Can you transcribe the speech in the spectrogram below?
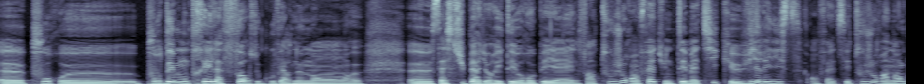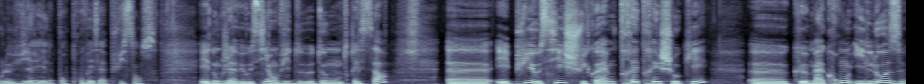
euh, pour, euh, pour démontrer la force du gouvernement, euh, sa supériorité européenne, enfin toujours en fait une thématique viriliste. En fait, c'est toujours un angle viril pour prouver sa puissance. Et donc, j'avais aussi envie de, de montrer ça. Et puis aussi, je suis quand même très très choquée que Macron, il ose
